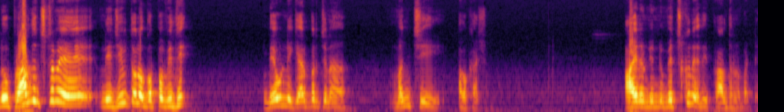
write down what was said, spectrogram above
నువ్వు ప్రార్థించడమే నీ జీవితంలో గొప్ప విధి. దేవుడు నీకు ఏర్పరిచిన మంచి అవకాశం. ఆయన నిన్ను మెచ్చుకునేది ప్రార్థనలు బట్టి.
